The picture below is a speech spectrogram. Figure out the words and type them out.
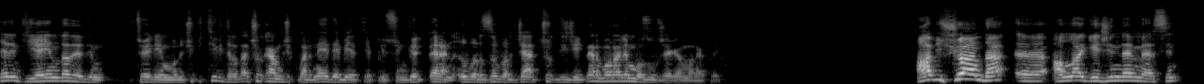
Dedim ki yayında dedim söyleyeyim bunu. Çünkü Twitter'da çok amcık var. Ne edebiyat yapıyorsun? Göt veren ıvır zıvır carçurt diyecekler. Moralim bozulacak amına koyayım. Abi şu anda e, Allah gecinden versin.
